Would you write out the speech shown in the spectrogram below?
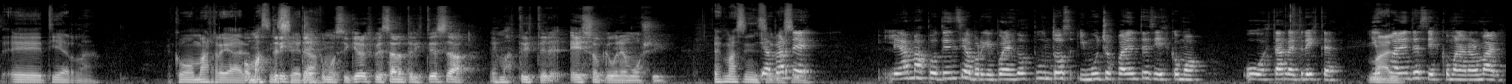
más eh, tierna. Es como más real. O más triste, sincera. es como si quiero expresar tristeza, es más triste eso que un emoji. Es más Y sincera. aparte, le da más potencia porque pones dos puntos y muchos paréntesis y es como, uh, estás re triste. Y Mal. un paréntesis es como la normal.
